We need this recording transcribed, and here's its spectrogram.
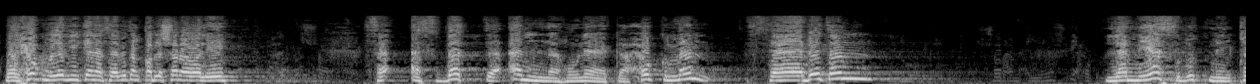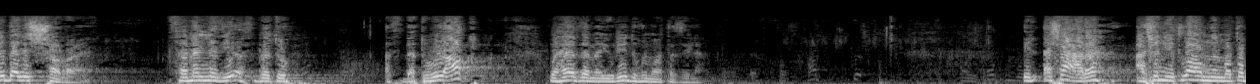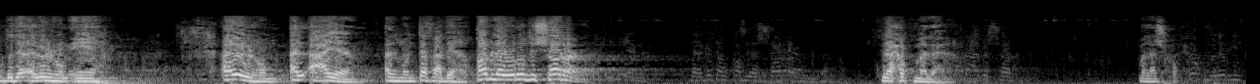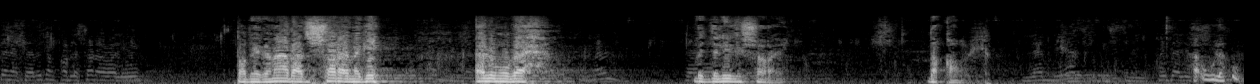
والحكم الذي كان ثابتا قبل الشرع هو الإيه؟ فأثبت أن هناك حكما ثابتا لم يثبت من قبل الشرع. فما الذي أثبته؟ أثبته العقل. وهذا ما يريده المعتزلة. الأشعرة عشان يطلعوا من المطب ده قالوا لهم إيه؟ قالوا لهم الأعيان المنتفع بها قبل ورود الشرع. لا حكم لها. ما لهاش حكم. طب يا جماعة بعد الشرع ما جه قالوا مباح بالدليل الشرعي. ده قول. هقوله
